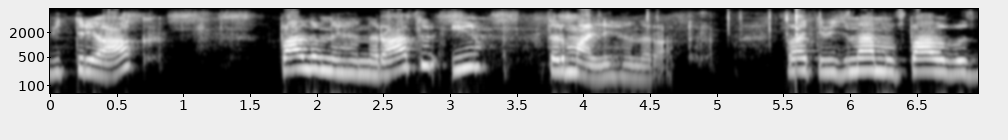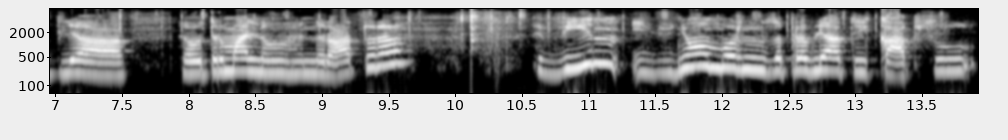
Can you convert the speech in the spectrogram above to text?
вітряк, паливний генератор і термальний генератор. Давайте візьмемо паливо для геотермального генератора. Він, в нього можна заправляти і капсул,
